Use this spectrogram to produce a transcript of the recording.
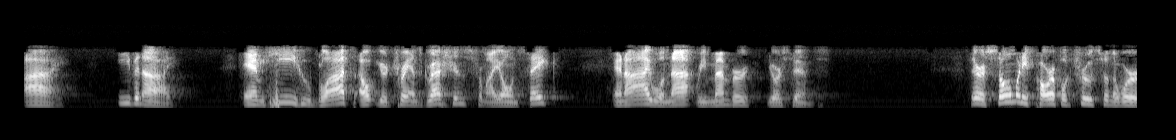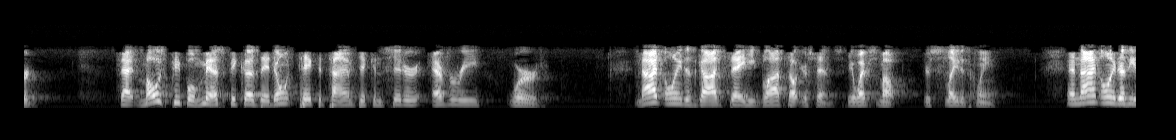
I, even I, am he who blots out your transgressions for my own sake, and I will not remember your sins. There are so many powerful truths from the Word that most people miss because they don't take the time to consider every word. Not only does God say He blots out your sins, He wipes them out. Your slate is clean. And not only does He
